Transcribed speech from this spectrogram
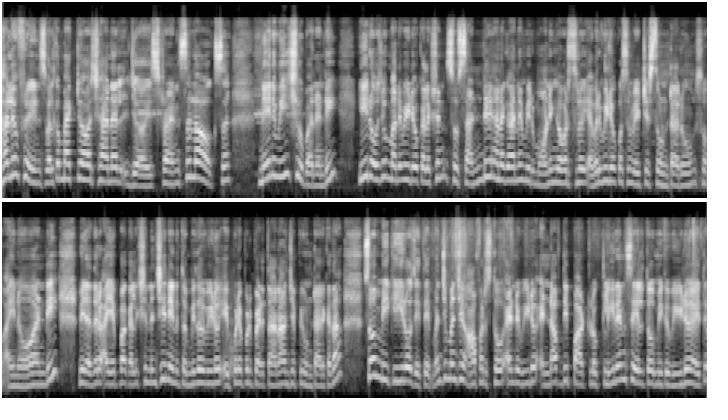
Hello friends welcome back to our channel జాయ్స్ ఫ్రెండ్స్ లాక్స్. నేను మీ శుభానండి. ఈరోజు మన వీడియో కలెక్షన్. సో సండే అనగానే మీరు మార్నింగ్ అవర్స్లో ఎవరి వీడియో కోసం వెయిట్ చేస్తూ ఉంటారు? సో ఐ నో అండి. మీరందరూ అయ్యప్ప కలెక్షన్ నుంచి నేను తొమ్మిదో వీడియో ఎప్పుడెప్పుడు పెడతానా అని చెప్పి ఉంటారు కదా? సో మీకు ఈరోజు అయితే మంచి మంచి ఆఫర్స్తో and video end of the పార్ట్లో క్లియరెన్స్ సేల్తో మీకు వీడియో అయితే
